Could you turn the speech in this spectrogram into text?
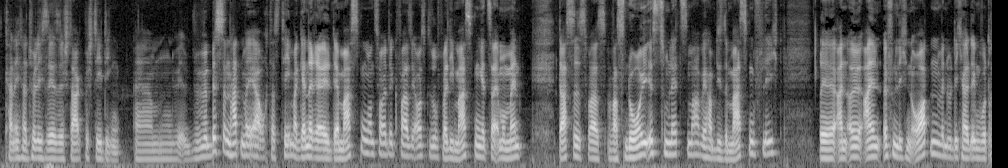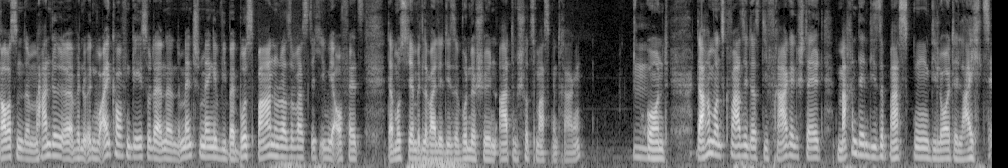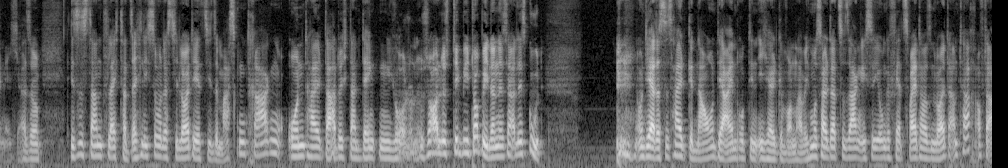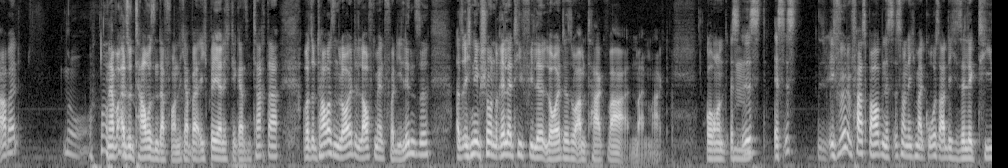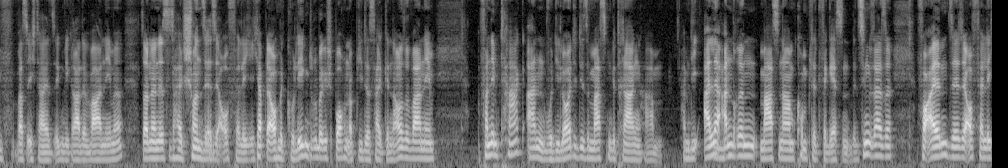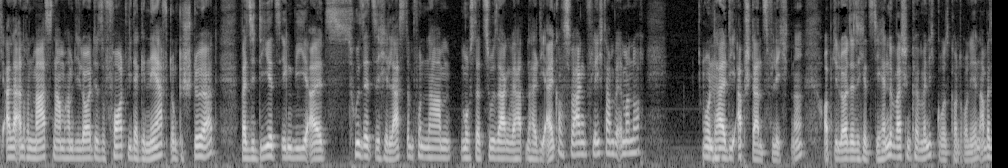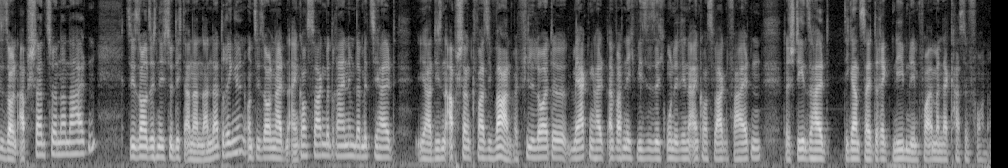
kann ich natürlich sehr, sehr stark bestätigen. Ähm, wir, ein bisschen hatten wir ja auch das Thema generell der Masken uns heute quasi ausgesucht, weil die Masken jetzt ja im Moment das ist, was, was neu ist zum letzten Mal. Wir haben diese Maskenpflicht. Äh, an allen öffentlichen Orten, wenn du dich halt irgendwo draußen im Handel, äh, wenn du irgendwo einkaufen gehst oder in einer Menschenmenge wie bei Bus, Bahn oder sowas dich irgendwie aufhältst, da musst du ja mittlerweile diese wunderschönen Atemschutzmasken tragen. Mhm. Und da haben wir uns quasi das, die Frage gestellt, machen denn diese Masken die Leute leichtsinnig? Also ist es dann vielleicht tatsächlich so, dass die Leute jetzt diese Masken tragen und halt dadurch dann denken, ja, dann ist ja alles tippitoppi, dann ist ja alles gut. Und ja, das ist halt genau der Eindruck, den ich halt gewonnen habe. Ich muss halt dazu sagen, ich sehe ungefähr 2000 Leute am Tag auf der Arbeit. Oh. Also tausend davon. Ich, hab, ich bin ja nicht den ganzen Tag da. Aber so tausend Leute laufen mir halt vor die Linse. Also ich nehme schon relativ viele Leute so am Tag wahr in meinem Markt. Und es mhm. ist, es ist, ich würde fast behaupten, es ist noch nicht mal großartig selektiv, was ich da jetzt irgendwie gerade wahrnehme, sondern es ist halt schon sehr, sehr auffällig. Ich habe da auch mit Kollegen drüber gesprochen, ob die das halt genauso wahrnehmen. Von dem Tag an, wo die Leute diese Masken getragen haben, haben die alle mhm. anderen Maßnahmen komplett vergessen. Beziehungsweise vor allem sehr, sehr auffällig, alle anderen Maßnahmen haben die Leute sofort wieder genervt und gestört, weil sie die jetzt irgendwie als zusätzliche Last empfunden haben. Ich muss dazu sagen, wir hatten halt die Einkaufswagenpflicht, haben wir immer noch. Und mhm. halt die Abstandspflicht. Ne? Ob die Leute sich jetzt die Hände waschen, können wir nicht groß kontrollieren, aber sie sollen Abstand zueinander halten sie sollen sich nicht so dicht aneinander dringeln und sie sollen halt einen Einkaufswagen mit reinnehmen, damit sie halt ja diesen Abstand quasi wahren. Weil viele Leute merken halt einfach nicht, wie sie sich ohne den Einkaufswagen verhalten. Da stehen sie halt die ganze Zeit direkt neben dem, vor allem an der Kasse vorne.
